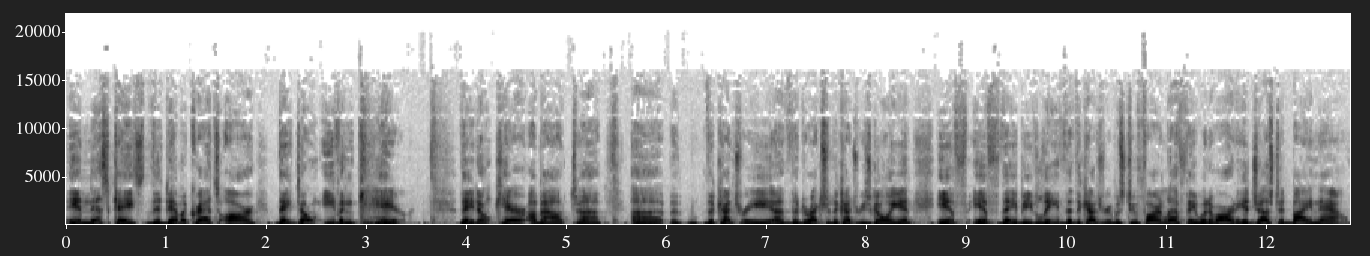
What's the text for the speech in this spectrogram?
In this case, the Democrats are they don't even care. They don't care about uh, uh, the country, uh, the direction the country is going in. If if they believe that the country was too far left, they would have already adjusted by now.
